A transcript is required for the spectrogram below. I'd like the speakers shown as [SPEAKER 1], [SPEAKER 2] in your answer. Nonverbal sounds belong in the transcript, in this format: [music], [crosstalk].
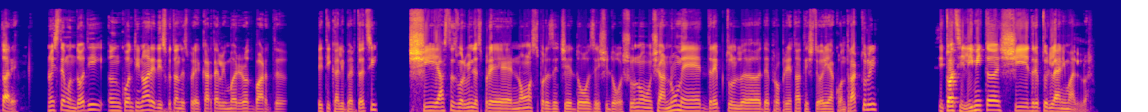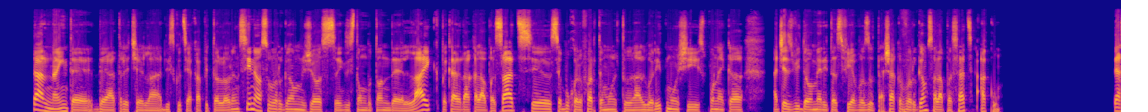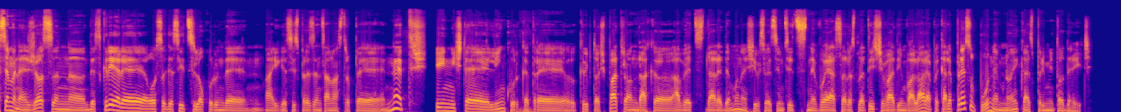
[SPEAKER 1] Salutare! Noi suntem în Dodi, în continuare discutăm despre cartea lui Murray Rothbard, Etica Libertății, și astăzi vorbim despre 19, 20 și 21 și anume dreptul de proprietate și teoria contractului, situații limită și drepturile animalelor.
[SPEAKER 2] Dar înainte de a trece la discuția capitolelor în sine, o să vă rugăm jos să există un buton de like pe care dacă l apăsați se bucură foarte mult algoritmul și spune că acest video merită să fie văzut, așa că vă rugăm să-l apăsați acum. De asemenea, jos în uh, descriere o să găsiți locuri unde mai găsiți prezența noastră pe net și niște linkuri către Crypto și Patreon dacă aveți dare de mână și să simțiți nevoia să răsplătiți ceva din valoarea pe care presupunem noi că ați primit-o de aici.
